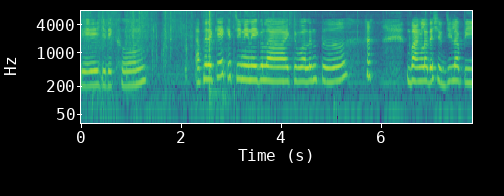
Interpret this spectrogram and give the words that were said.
এই যে দেখুন আপনারা কে কে চিনেন এগুলা একটু বলেন তো বাংলাদেশের জিলাপি,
